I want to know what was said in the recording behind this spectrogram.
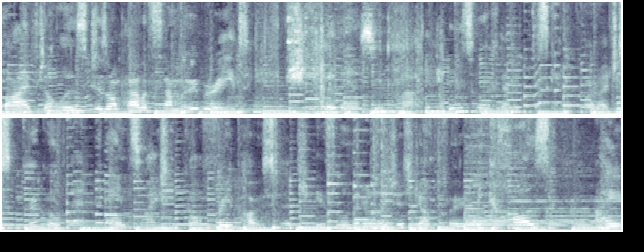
five dollars, which is on par with some Uber Eats, cheaper than a supermarket. And also, I found a discount code. I just googled it, and so I actually got free postage. It's literally just junk food because I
